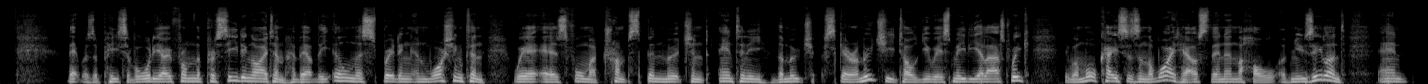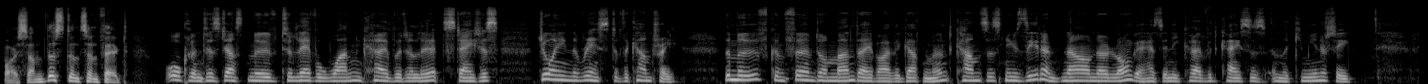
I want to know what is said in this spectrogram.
That was a piece of audio from the preceding item about the illness spreading in Washington, where, as former Trump spin merchant Anthony the Mooch Scaramucci told US media last week, there were more cases in the White House than in the whole of New Zealand, and by some distance, in fact. Auckland has just moved to level one COVID alert status, joining the rest of the country. The move, confirmed on Monday by the government, comes as New Zealand now no longer has any COVID cases in the community.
